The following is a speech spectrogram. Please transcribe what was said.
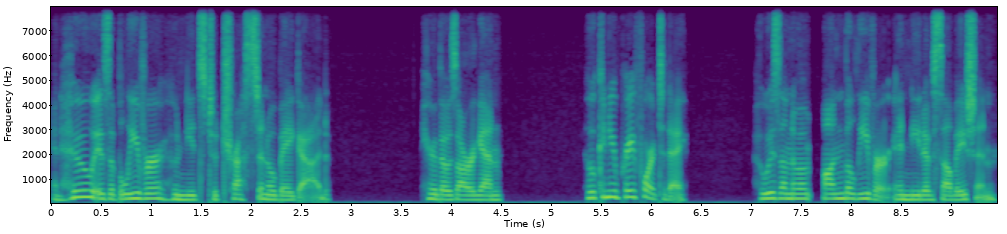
And who is a believer who needs to trust and obey God? Here those are again. Who can you pray for today? Who is an unbeliever in need of salvation?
